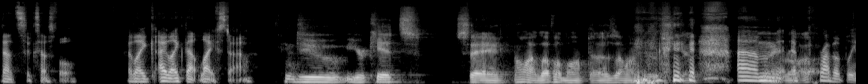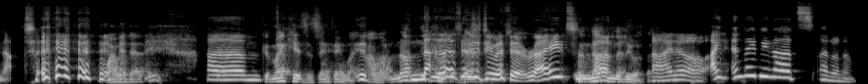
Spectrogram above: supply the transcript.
that's successful i like i like that lifestyle Do your kids say, "Oh, I love what mom does. I want to do um probably not Why would that be? um Because my kids, the same thing. Like, I want nothing to do with nothing to do with it right So nothing Uh, to do with that. I know. I and maybe that's I don't know.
